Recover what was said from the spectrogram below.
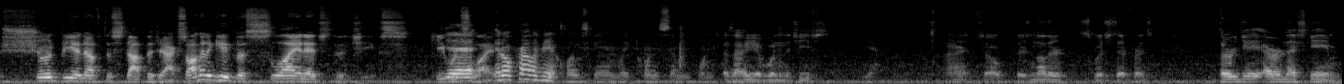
should be enough to stop the Jacks. So I'm going to give the slight edge to the Chiefs. Keyword yeah, slight. it'll probably be a close game, like 27 20. Is that how you have winning the Chiefs? Yeah. All right, so there's another switch difference. Third game or next game.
